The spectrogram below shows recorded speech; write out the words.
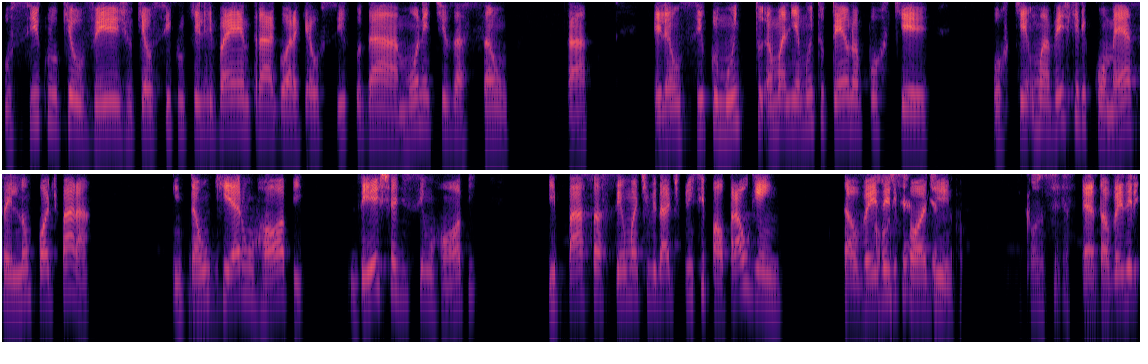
o ciclo que eu vejo, que é o ciclo que ele vai entrar agora, que é o ciclo da monetização, tá? Ele é um ciclo muito, é uma linha muito tênue, porque porque uma vez que ele começa, ele não pode parar. Então, uhum. o que era um hobby deixa de ser um hobby e passa a ser uma atividade principal para alguém. Talvez Com ele certeza. pode com certeza. É, talvez ele,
